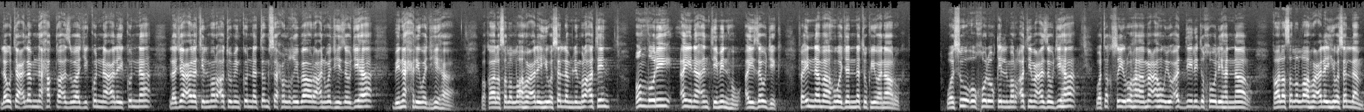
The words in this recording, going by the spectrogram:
لو تعلمن حق أزواجكن عليكن لجعلت المرأة منكن تمسح الغبار عن وجه زوجها بنحر وجهها. وقال صلى الله عليه وسلم لامرأة انظري أين أنت منه أي زوجك فإنما هو جنتك ونارك. وسوء خلق المرأة مع زوجها وتقصيرها معه يؤدي لدخولها النار. قال صلى الله عليه وسلم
